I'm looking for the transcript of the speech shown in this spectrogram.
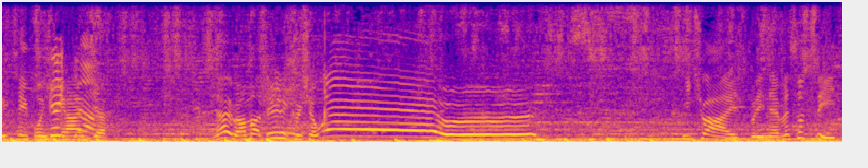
Only two points Good behind job. you. No, I'm not doing it, Christian. He tries, but he never succeeds.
